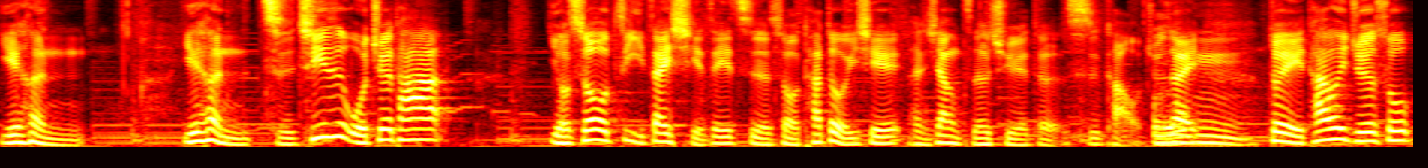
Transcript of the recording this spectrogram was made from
也很也很直。其实我觉得他有时候自己在写这一字的时候，他都有一些很像哲学的思考，就在、嗯、对他会觉得说，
